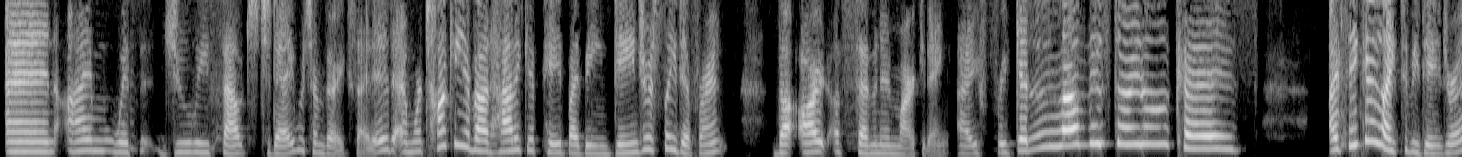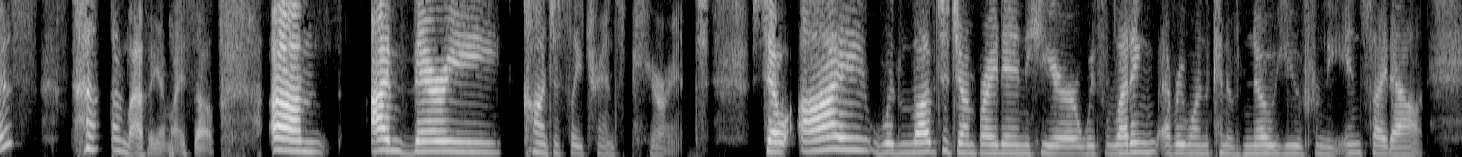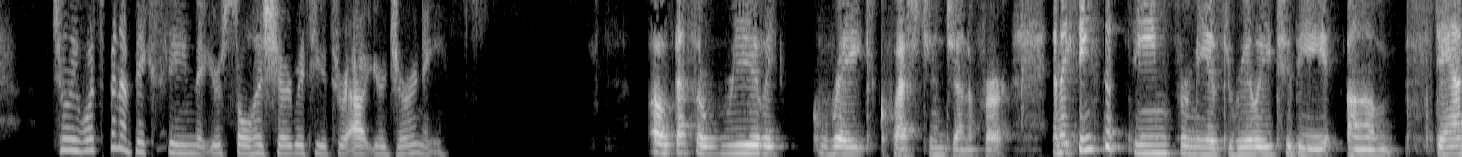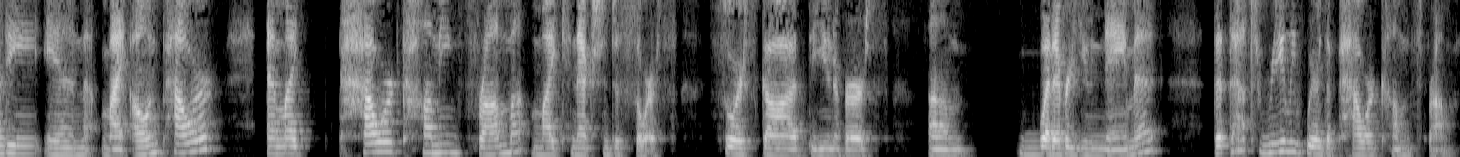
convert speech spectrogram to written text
And I'm with Julie Foucht today, which I'm very excited. And we're talking about how to get paid by being dangerously different the art of feminine marketing. I freaking love this title because I think I like to be dangerous. I'm laughing at myself. Um, I'm very consciously transparent. So I would love to jump right in here with letting everyone kind of know you from the inside out. Julie, what's been a big theme that your soul has shared with you throughout your journey? Oh, that's a really great question, Jennifer. And I think the theme for me is really to be um, standing in my own power and my power coming from my connection to source, source, God, the universe, um, whatever you name it, that that's really where the power comes from.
